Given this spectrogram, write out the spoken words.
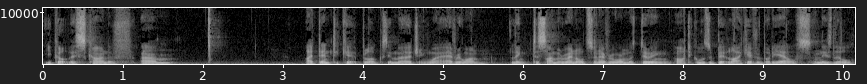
you got this kind of um, identikit blogs emerging where everyone linked to Simon Reynolds and everyone was doing articles a bit like everybody else, and these little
